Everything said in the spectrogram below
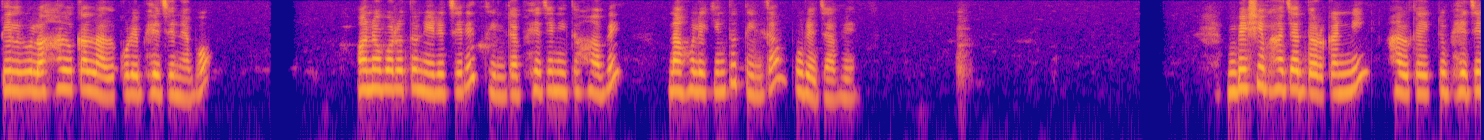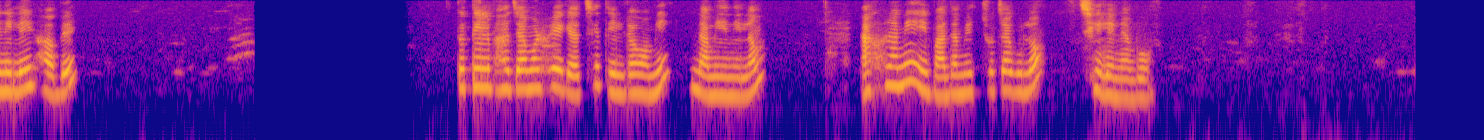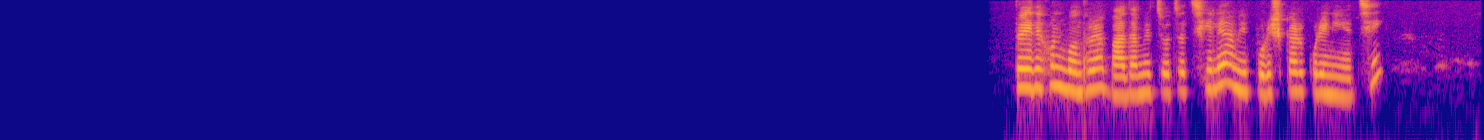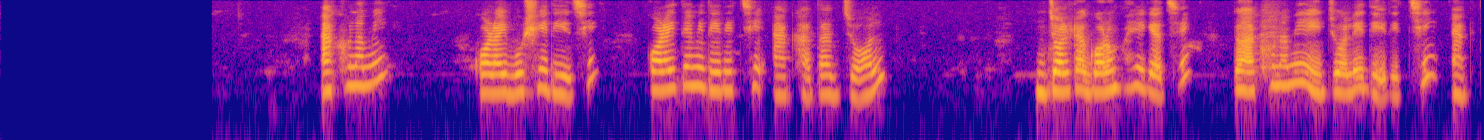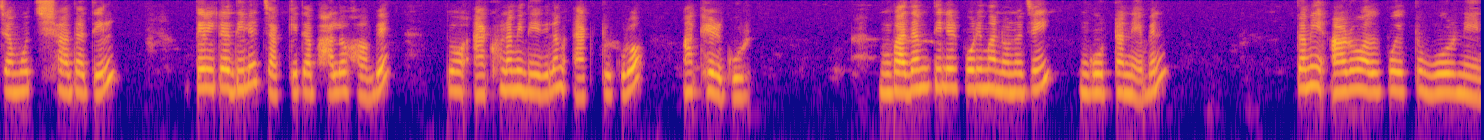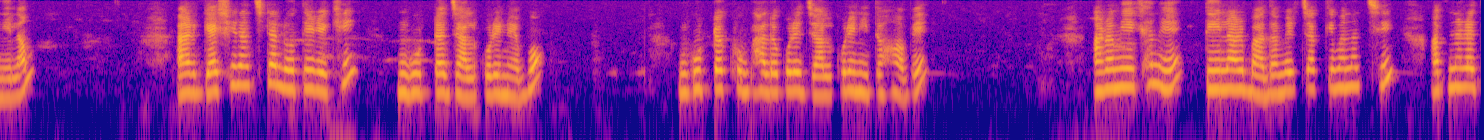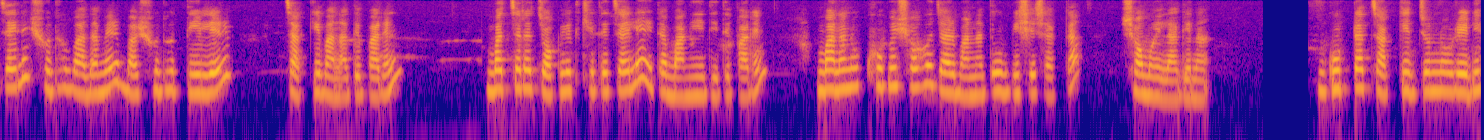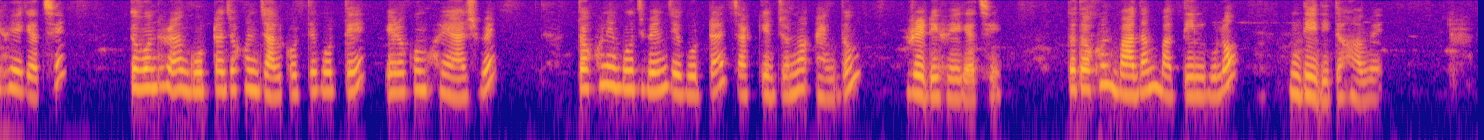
তিলগুলো হালকা লাল করে ভেজে নেব। অনবরত নেড়ে চেড়ে তিলটা ভেজে নিতে হবে, না হলে কিন্তু তিলটা পুড়ে যাবে। বেশি ভাজার দরকার নেই, হালকা একটু ভেজে নিলেই হবে। তো তিল ভাজা আমার হয়ে গেছে, তিলটাও আমি নামিয়ে নিলাম। এখন আমি এই বাদামের চোচাগুলো ছিলে নেব। তো এই দেখুন বন্ধুরা, বাদামের চোচা ছিলে আমি পরিষ্কার করে নিয়েছি। এখন আমি কড়াই বসিয়ে দিয়েছি। কড়াইতে আমি দিয়ে দিচ্ছি এক হাতা জল। জলটা গরম হয়ে গেছে, তো এখন আমি এই জলে দিয়ে দিচ্ছি এক চামচ সাদা তেল। তেলটা দিলে চাক্কিটা ভালো হবে। তো এখন আমি দিয়ে দিলাম এক টুকরো আখের গুড়। বাদাম তিলের পরিমাণ অনুযায়ী গুড়টা নেবেন। তো আমি আরও অল্প একটু গুড় নিয়ে নিলাম। আর গ্যাসের আঁচটা লোতে রেখে গুড়টা জাল করে নেব। গুড়টা খুব ভালো করে জাল করে নিতে হবে। আর আমি এখানে তিল আর বাদামের চাক্কি বানাচ্ছি। আপনারা চাইলে শুধু বাদামের বা শুধু তিলের চাক্কি বানাতে পারেন। বাচ্চারা চকলেট খেতে চাইলে এটা বানিয়ে দিতে পারেন। বানানো খুবই সহজ আর বানাতেও বিশেষ একটা সময় লাগে না। গুড়টা চাক্কির জন্য রেডি হয়ে গেছে। তো বন্ধুরা, গুড়টা যখন জাল করতে করতে এরকম হয়ে আসবে, তখনই বুঝবেন যে গুড়টা চাক্কির জন্য একদম রেডি হয়ে গেছে। তো তখন বাদাম বা তিলগুলো দিয়ে দিতে হবে।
